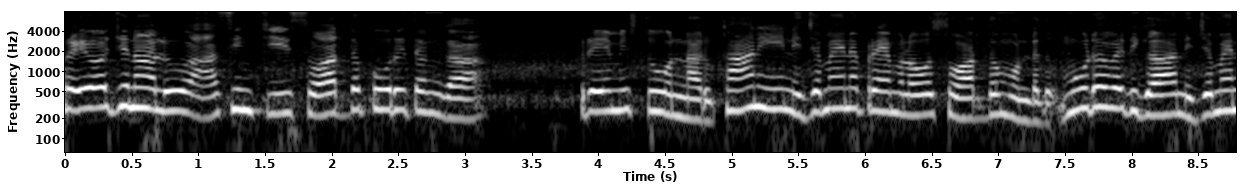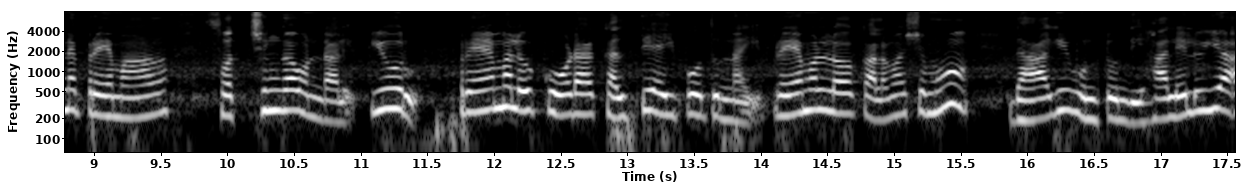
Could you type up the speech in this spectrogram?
ప్రయోజనాలు ఆశించి స్వార్థపూరితంగా ప్రేమిస్తూ ఉన్నారు. కానీ నిజమైన ప్రేమలో స్వార్థం ఉండదు. మూడవదిగా నిజమైన ప్రేమ స్వచ్ఛంగా ఉండాలి. ప్యూర్ ప్రేమలు కూడా కల్తీ అయిపోతున్నాయి. ప్రేమల్లో కలమషము దాగి ఉంటుంది. హలెలుయ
